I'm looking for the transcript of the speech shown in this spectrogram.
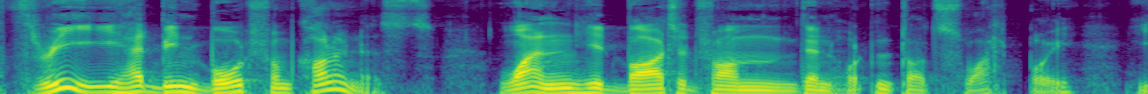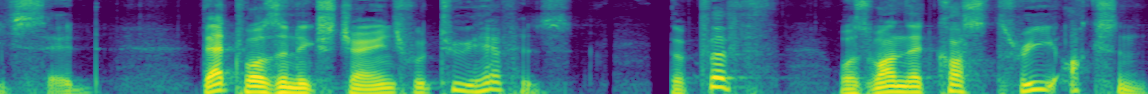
Three had been bought from colonists. One he had bartered from Den Hottentot Swartboy, he said. That was in exchange for two heifers. The fifth was one that cost three oxen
